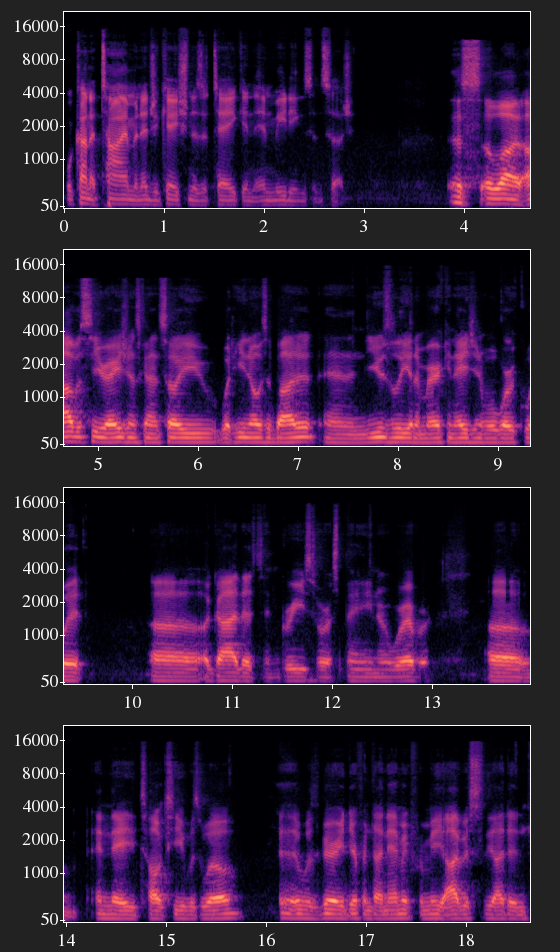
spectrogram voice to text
what kind of time and education does it take in, in meetings and such? It's a lot. Obviously your agent's going to tell you what he knows about it and usually an american agent will work with uh, a guy that's in greece or spain or wherever um, and they talk to you as well. It was very different dynamic for me. Obviously, I didn't,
